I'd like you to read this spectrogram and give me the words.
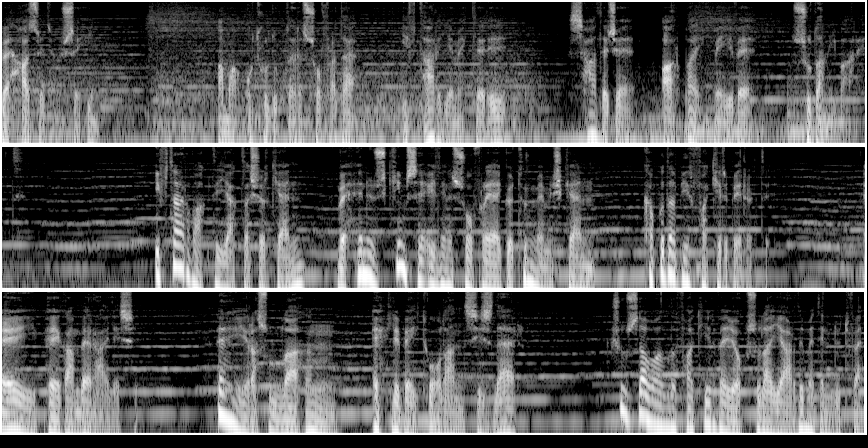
ve Hazreti Hüseyin. Ama oturdukları sofrada iftar yemekleri sadece arpa ekmeği ve sudan ibaret. İftar vakti yaklaşırken ve henüz kimse elini sofraya götürmemişken kapıda bir fakir belirdi. Ey peygamber ailesi! Ey Resulullah'ın ehli beyti olan sizler! Şu zavallı fakir ve yoksula yardım edin lütfen.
